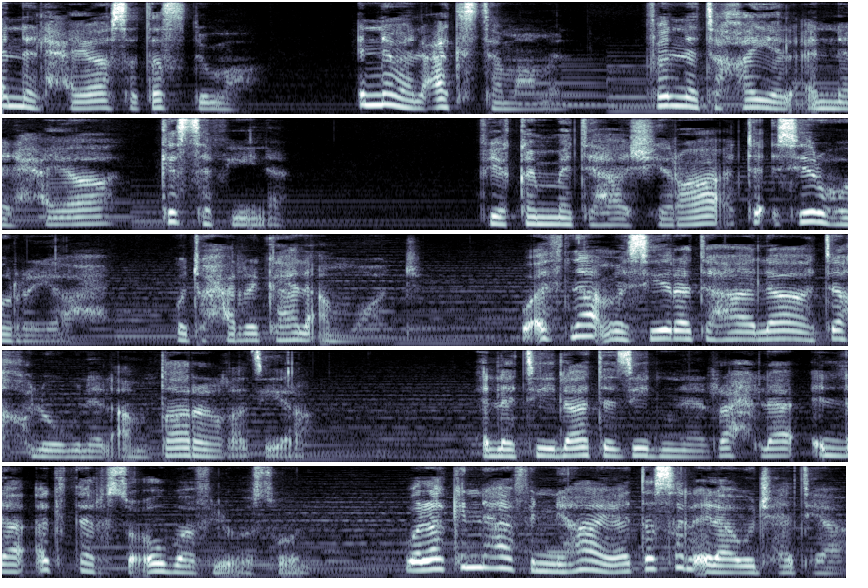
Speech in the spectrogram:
أن الحياة ستصدمه إنما العكس تماما فلنتخيل أن الحياة كالسفينة. في قمتها شراع تأسره الرياح وتحركها الأمواج وأثناء مسيرتها لا تخلو من الأمطار الغزيرة. التي لا تزيد من الرحلة إلا أكثر صعوبة في الوصول ولكنها في النهاية تصل إلى وجهتها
